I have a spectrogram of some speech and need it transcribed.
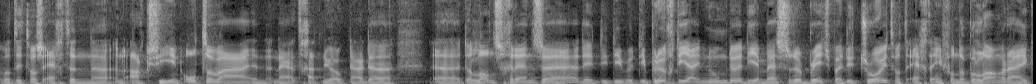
want dit was echt een, een actie in Ottawa. En nou ja, het gaat nu ook naar de, de landsgrenzen. Hè? Die, die, die, die brug die jij noemde, die Ambassador Bridge bij Detroit, wat echt een van de belangrijkste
